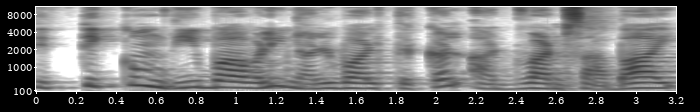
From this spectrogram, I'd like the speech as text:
தித்திக்கும் தீபாவளி நல்வாழ்த்துக்கள். அட்வான்ஸா பாய்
